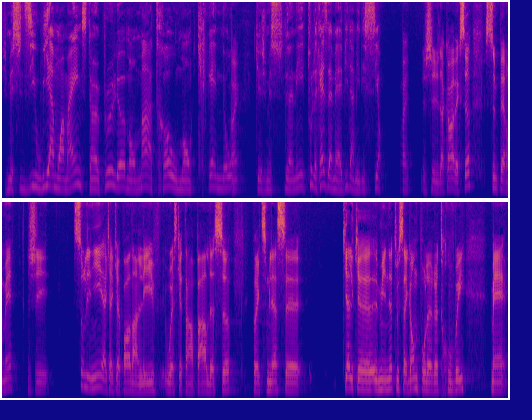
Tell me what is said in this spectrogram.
je me suis dit oui à moi-même. C'était un peu là, mon mantra ou mon créneau que je me suis donné tout le reste de ma vie dans mes décisions. Oui, je suis d'accord avec ça. Si tu me permets, j'ai surligné à quelque part dans le livre où est-ce que tu en parles de ça. Il faudrait que tu me laisses euh, quelques minutes ou secondes pour le retrouver. Mais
